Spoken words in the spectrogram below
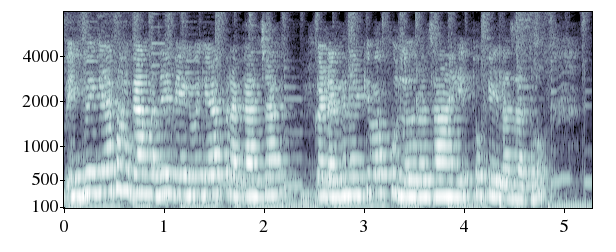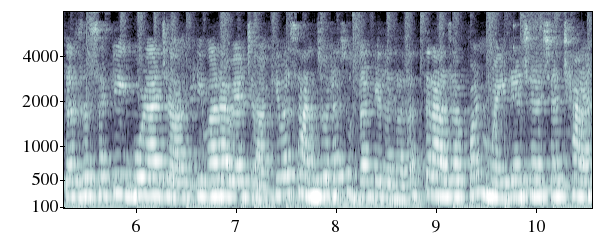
वेगवेगळ्या भागामध्ये वेगवेगळ्या प्रकारच्या कडकण्या किंवा फुलोरा जो आहे तो केला जातो. तर जसं की गुळाच्या किंवा रव्याच्या किंवा सांजोऱ्या सुद्धा केल्या जातात. तर आज आपण मैद्याच्या अशा छान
